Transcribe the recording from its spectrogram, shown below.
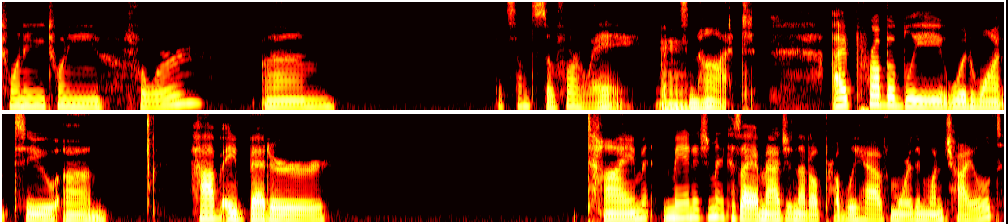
2024. Um that sounds so far away, but it's not. I probably would want to um have a better time management because I imagine that I'll probably have more than one child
